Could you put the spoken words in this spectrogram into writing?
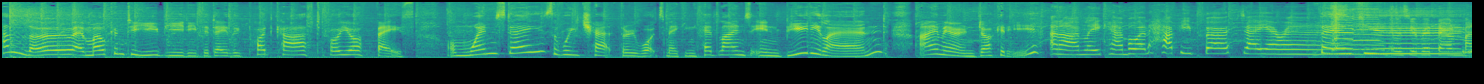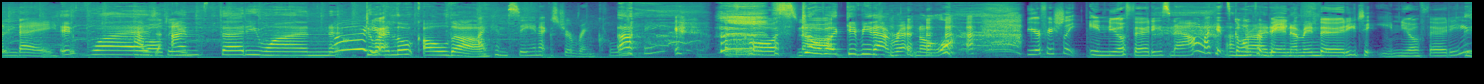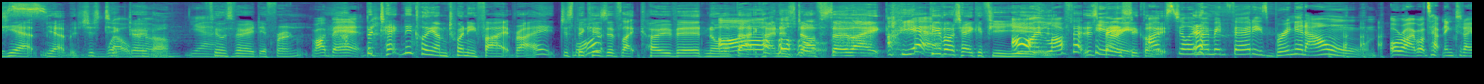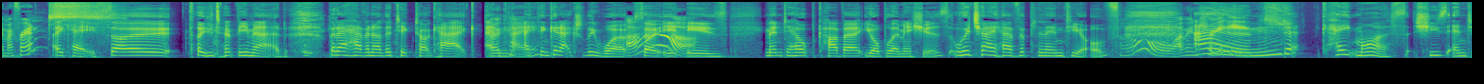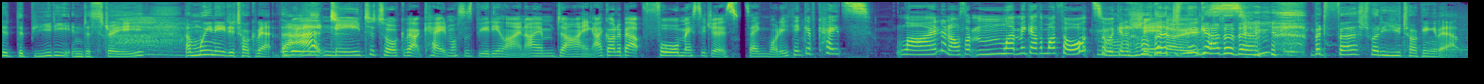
Hello, and welcome to You Beauty, the daily podcast for your face. On Wednesdays, we chat through what's making headlines in Beautyland. I'm Erin Doherty. And I'm Leigh Campbell, and happy birthday, Erin! Thank you. It was your birthday on Monday. It was. How old are you? I'm 31. Oh, Do I look older? I can see an extra wrinkle, I think. of course Stop not. it, give me that retinol. You're officially in your 30s now. Like it's I'm gone right from being in. I mean- 30 to in your 30s. yeah, yeah, but it's just ticked Welcome. over. Yeah. Feels very different. I bet. But technically, I'm 25, right? Just What? because of like COVID and all of that kind of Oh. stuff. So, like, Yeah. give or take a few years. Oh, I love that It's theory. basically. I'm still in my mid 30s. Bring it on. All right, what's happening today, my friend? Okay, so please don't be mad, but I have another TikTok hack, and Okay. I think it actually works. So Ah. it is meant to help cover your blemishes, which I have plenty of. Oh, I'm intrigued. And Kate Moss, she's entered the beauty industry, and we need to talk about that. We need to talk about Kate Moss's beauty line. I am dying. I got about four messages saying, What do you think of Kate's line? And I was like, mm, Let me gather my thoughts. So we're going to share Let those. me gather them. but first, what are you talking about?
